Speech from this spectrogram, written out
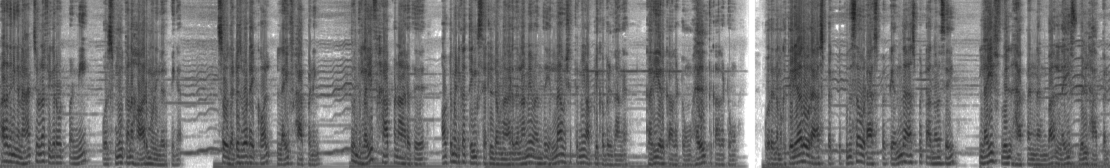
ஆனால் அதை நீங்கள் நேச்சுரலாக ஃபிகர் அவுட் பண்ணி ஒரு ஸ்மூத்தான ஹார்மோனியில் இருப்பீங்க. So that is what I call life happening so இந்த லைஃப் ஹேப்பன் ஆகிறது ஆட்டோமேட்டிக்காக திங்ஸ் செட்டில் டவுன் ஆகிறது எல்லாமே வந்து எல்லா விஷயத்துலையுமே அப்ளிகபிள் தாங்க. கரியருக்காகட்டும் ஹெல்த்துக்காகட்டும் ஒரு நமக்கு தெரியாத ஒரு ஆஸ்பெக்ட் புதுசாக ஒரு ஆஸ்பெக்ட் எந்த ஆஸ்பெக்டாக இருந்தாலும் சரி லைஃப் வில் ஹேப்பன் நண்பா. Life will happen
